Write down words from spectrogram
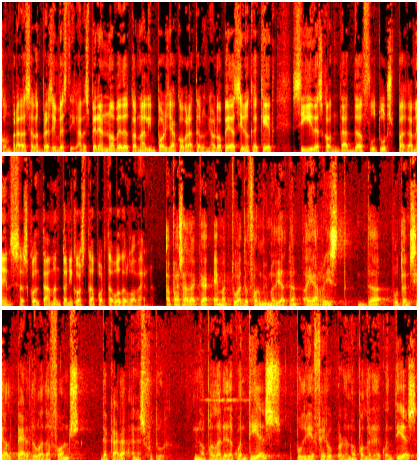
comprades a l'empresa investigada. Esperen no haver de tornar l'import ja cobrat a la Unió Europea, sinó que aquest sigui descomptat de futurs pagaments. Escoltam Antoni Costa, portaveu del govern. A pesar de que hem actuat de forma immediata, hi ha risc de potencial pèrdua de fons de cara en el futur. No parlaré de quanties, podria fer-ho, però no parlaré de quanties.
